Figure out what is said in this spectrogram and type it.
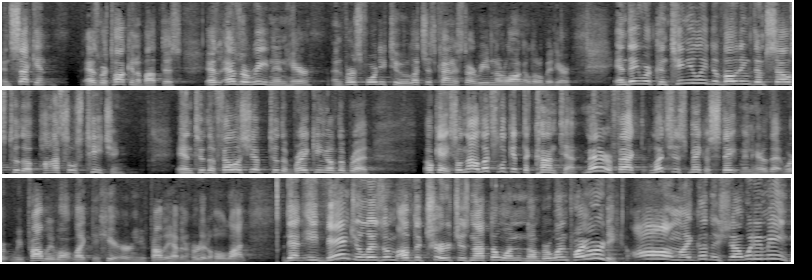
and second, as we're talking about this, as, as we're reading in here, in verse 42, let's just kind of start reading along a little bit here. And they were continually devoting themselves to the apostles' teaching and to the fellowship, to the breaking of the bread. Okay, so now let's look at the content. Matter of fact, let's just make a statement here that we probably won't like to hear. You probably haven't heard it a whole lot that evangelism of the church is not the one number one priority. Oh my goodness, John, what do you mean?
